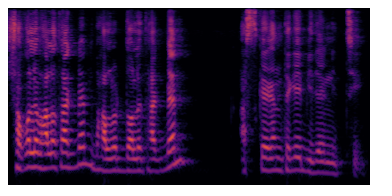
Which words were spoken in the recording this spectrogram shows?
সকলে ভালো থাকবেন, ভালোর দলে থাকবেন। আজকে এখান থেকেই বিদায় নিচ্ছি।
